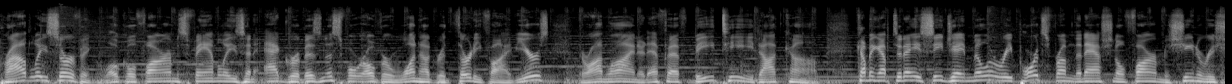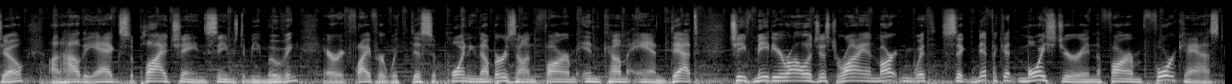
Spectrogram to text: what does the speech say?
proudly serving local farms, families, and agribusiness for over 135 years. They're online at ffbt.com. Coming up today, CJ Miller reports from the National Farm Machinery Show on how the ag supply chain seems to be moving. Eric Pfeiffer with disappointing numbers on farm income and debt. Chief Meteorologist Ryan Martin with significant moisture in the farm forecast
